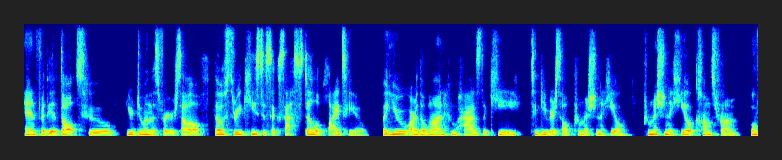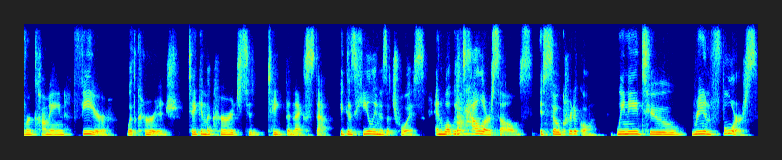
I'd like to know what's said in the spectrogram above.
And for the adults who you're doing this for yourself, those three keys to success still apply to you. But you are the one who has the key to give yourself permission to heal. Permission to heal comes from overcoming fear with courage, taking the courage to take the next step, because healing is a choice. And what we tell ourselves is so critical. We need to reinforce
